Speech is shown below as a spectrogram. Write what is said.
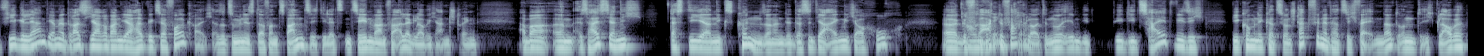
viel gelernt. Die haben ja 30 Jahre waren ja halbwegs erfolgreich. Also zumindest davon 20. Die letzten 10 waren für alle, glaube ich, anstrengend. Aber ähm, es heißt ja nicht, dass die ja nichts können, sondern das sind ja eigentlich auch hoch äh, gefragte Fachleute. Ja. Nur eben die, die, die Zeit, wie sich, wie Kommunikation stattfindet, hat sich verändert. Und ich glaube,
